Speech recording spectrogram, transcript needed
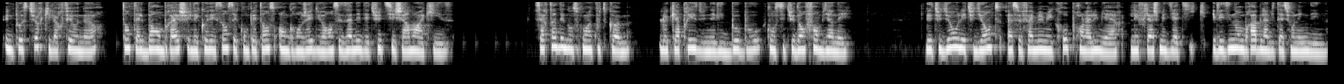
Une posture qui leur fait honneur, tant elle bat en brèche les connaissances et compétences engrangées durant ces années d'études si chèrement acquises. Certains dénonceront un coup de com', le caprice d'une élite bobo constituée d'enfants bien nés, L'étudiant ou l'étudiante à ce fameux micro prend la lumière, les flashs médiatiques et les innombrables invitations LinkedIn.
